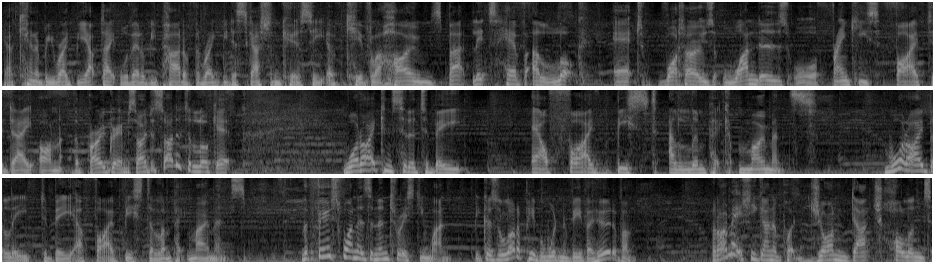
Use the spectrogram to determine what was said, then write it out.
Our Canterbury rugby update, well, that'll be part of the rugby discussion courtesy of Kevlar Holmes. But let's have a look at Watto's Wonders or Frankie's Five today on the program. So I decided to look at what I consider to be our five best Olympic moments. What I believe to be our five best Olympic moments. The first one is an interesting one because a lot of people wouldn't have ever heard of him. But I'm actually going to put John Dutch Holland's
